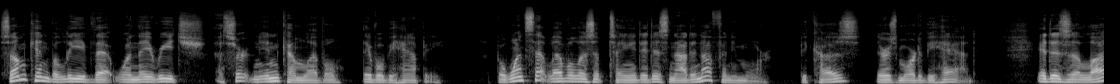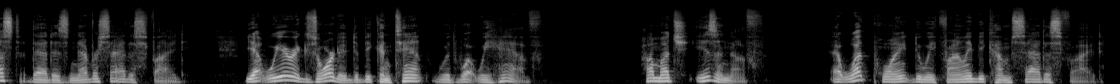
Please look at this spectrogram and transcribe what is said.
Some can believe that when they reach a certain income level, they will be happy. But once that level is obtained, it is not enough anymore because there is more to be had. It is a lust that is never satisfied. Yet we are exhorted to be content with what we have. How much is enough? At what point do we finally become satisfied?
